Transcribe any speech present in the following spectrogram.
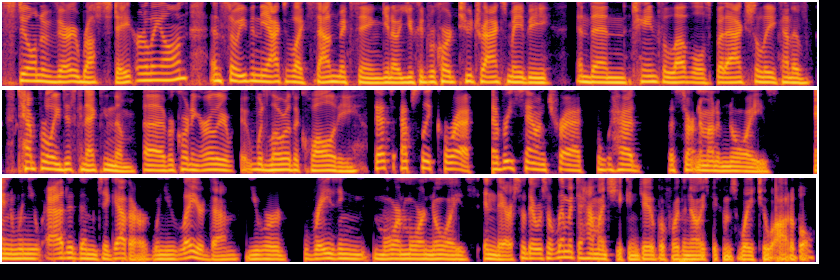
still in a very rough state early on. And so even the act of like sound mixing, you know, you could record two tracks maybe and then change the levels, but actually kind of temporarily disconnecting them, uh, recording earlier would lower the quality. That's absolutely correct. Every soundtrack had a certain amount of noise. And when you added them together, when you layered them, you were raising more and more noise in there. So there was a limit to how much you can do before the noise becomes way too audible.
